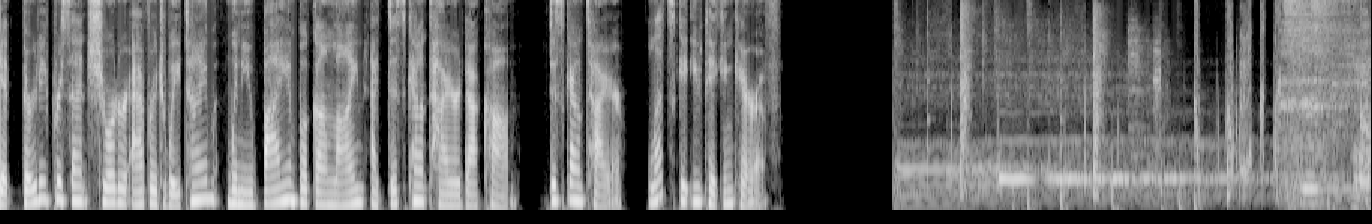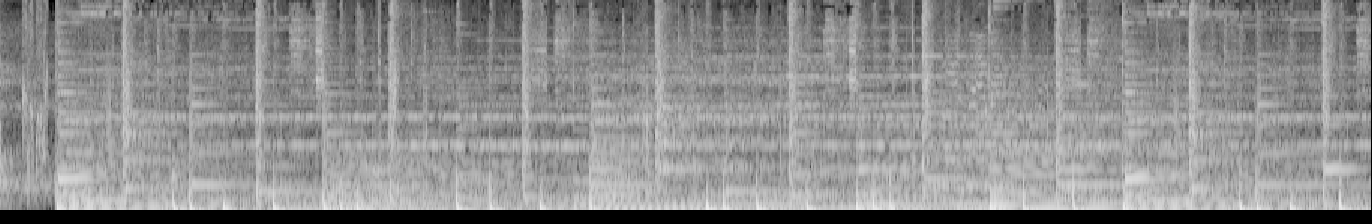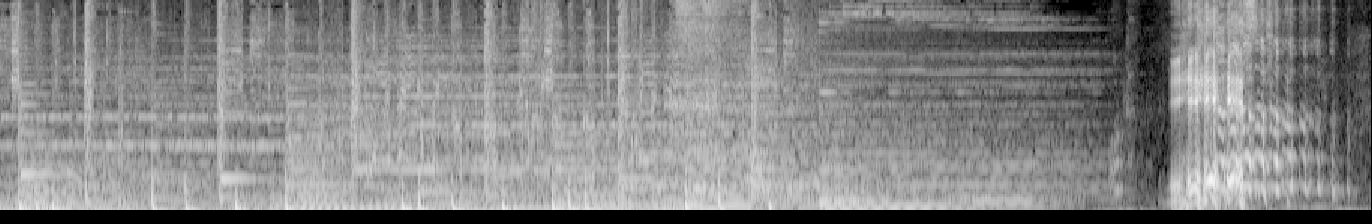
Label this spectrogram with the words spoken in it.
Get 30% shorter average wait time when you buy and book online at discounttire.com. Discount Tire. Let's get you taken care of.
